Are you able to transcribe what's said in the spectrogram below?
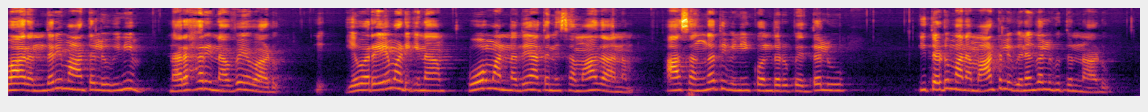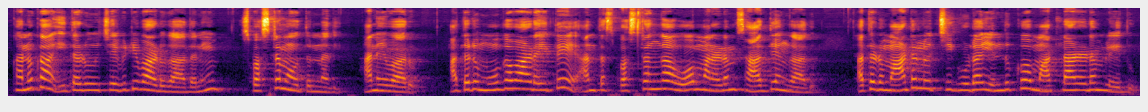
వారందరి మాటలు విని నరహరి నవ్వేవాడు. ఎవరేమడిగినా ఓం అన్నదే అతని సమాధానం. ఆ సంగతి విని కొందరు పెద్దలు ఇతడు మన మాటలు వినగలుగుతున్నాడు. కనుక ఇతడు చెవిటివాడు కాదని స్పష్టమవుతున్నది అనేవారు. అతడు మూగవాడైతే అంత స్పష్టంగా ఓం అనడం సాధ్యం కాదు. అతడు మాటలొచ్చి కూడా ఎందుకో మాట్లాడడం లేదు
